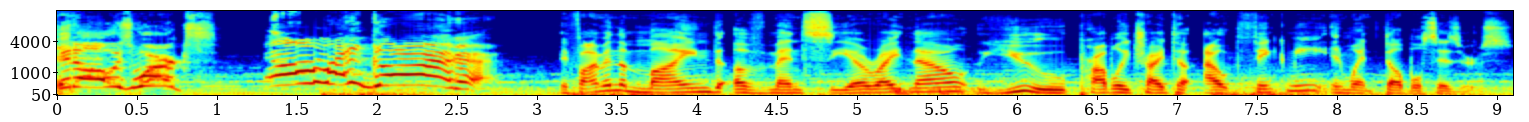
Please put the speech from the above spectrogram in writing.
It always works! Oh my god! If I'm in the mind of Mencia right now, you probably tried to outthink me and went double scissors.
